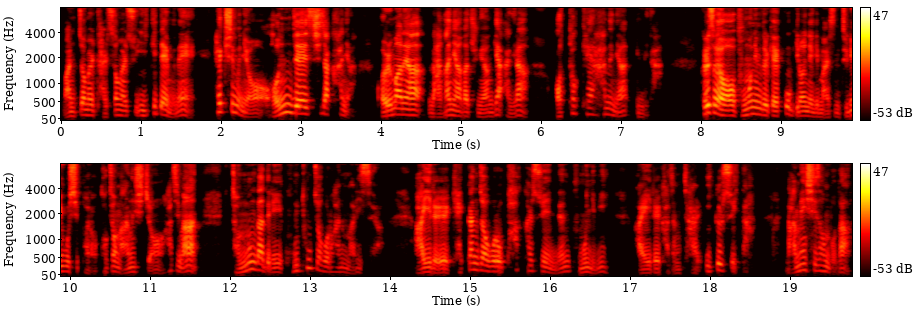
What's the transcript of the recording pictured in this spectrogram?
만점을 달성할 수 있기 때문에 핵심은요, 언제 시작하냐, 얼마나 나가냐가 중요한 게 아니라 어떻게 하느냐입니다. 그래서요, 부모님들께 꼭 이런 얘기 말씀드리고 싶어요. 걱정 많으시죠? 하지만 전문가들이 공통적으로 하는 말이 있어요. 아이를 객관적으로 파악할 수 있는 부모님이 아이를 가장 잘 이끌 수 있다. 남의 시선보다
